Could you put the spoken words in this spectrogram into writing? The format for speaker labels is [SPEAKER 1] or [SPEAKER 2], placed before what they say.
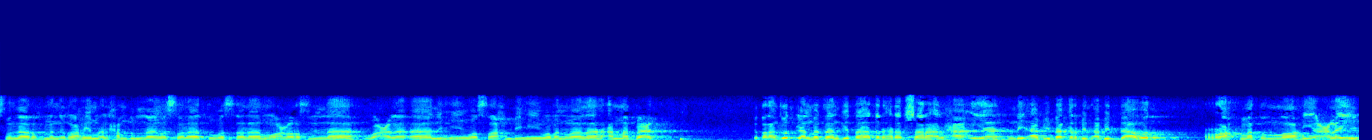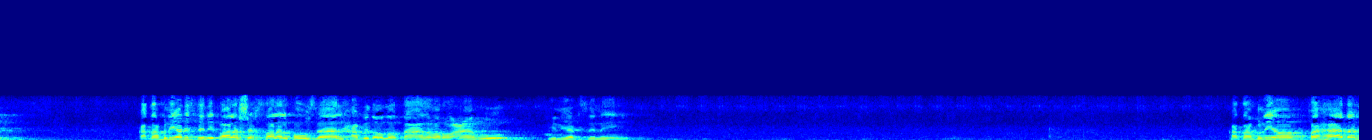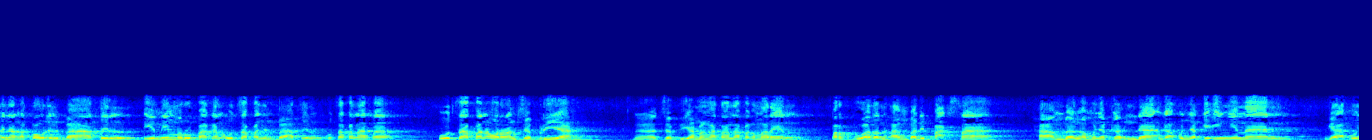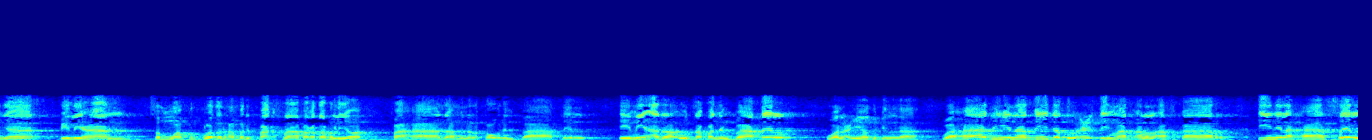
[SPEAKER 1] Bismillahirrahmanirrahim. Alhamdulillah wassalatu wassalamu ala Rasulillah wa ala alihi wa sahbihi wa man walah. Amma ba'd. Kita lanjutkan bacaan kita terhadap syarah Al-Ha'iyah li Abi Bakar bin Abi Dawud rahmatullahi alaih. Kata beliau di sini qala Syekh Shalal Fauzan hafizallahu taala wa ra'ahu. Dilihat sini. Kata beliau, "Fahada minal qaulil batil." Ini merupakan ucapan yang batil. Ucapan apa? Ucapan orang Jabriyah. Nah, Jabriyah mengatakan apa kemarin? Perbuatan hamba dipaksa. Hamba enggak punya kehendak, enggak punya keinginan, enggak punya pilihan. Semua perbuatan hamba dipaksa. Apa kata beliau? "Fahada minal qaulil batil." Ini adalah ucapan yang batil. Wal iyad billah. Wa hadhihi natijatul i'timad 'alal afkar. Inilah hasil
